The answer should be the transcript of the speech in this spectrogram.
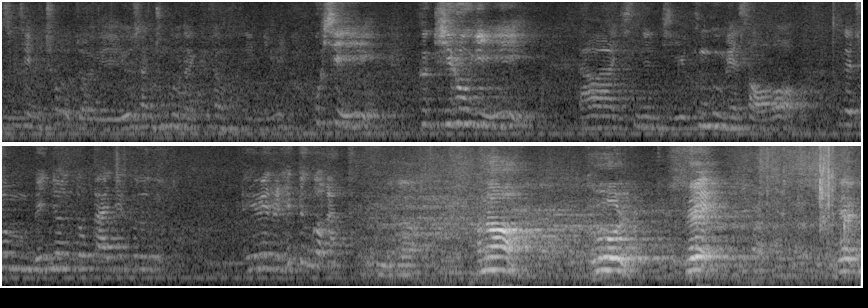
선생님 초 저기 요산 중고등학교 교장 선생님이 혹시 그 기록이 나와 있는지 궁금해서 근데 좀 몇 년도까지 그 대회를 했던 것 같아요. 하나, 둘, 셋, 넷.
